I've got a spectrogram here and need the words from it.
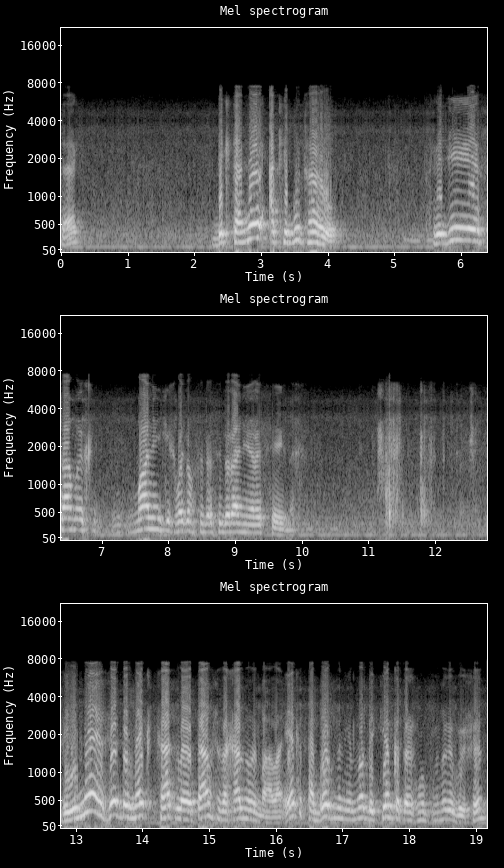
так, Биктаней Акибут Хару, среди самых маленьких в этом собирании рассеянных. Лаотам шазахарну мало. Это подобно немного тем, которых мы упомянули выше,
